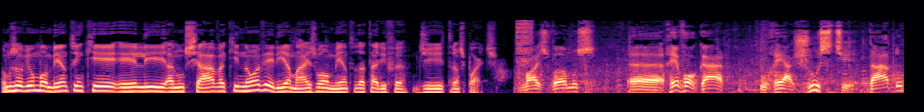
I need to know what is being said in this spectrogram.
Vamos ouvir um momento em que ele anunciava que não haveria mais o aumento da tarifa de transporte. Nós vamos é, revogar o reajuste dado,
